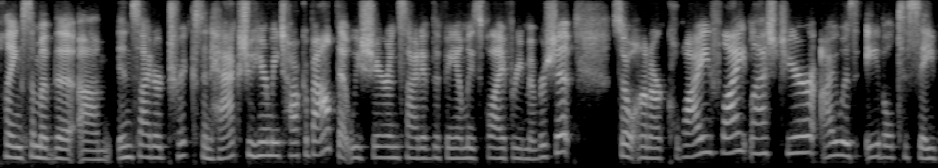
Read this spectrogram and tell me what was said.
playing some of the um, insider tricks and hacks you hear me talk about that we share inside of the Families Fly Free membership. So, on our Kauai flight last year, I was able to save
